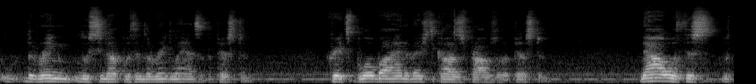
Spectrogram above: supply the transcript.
the ring loosening up within the ring lands of the piston. Creates blow-by and eventually causes problems with the piston. Now with this with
